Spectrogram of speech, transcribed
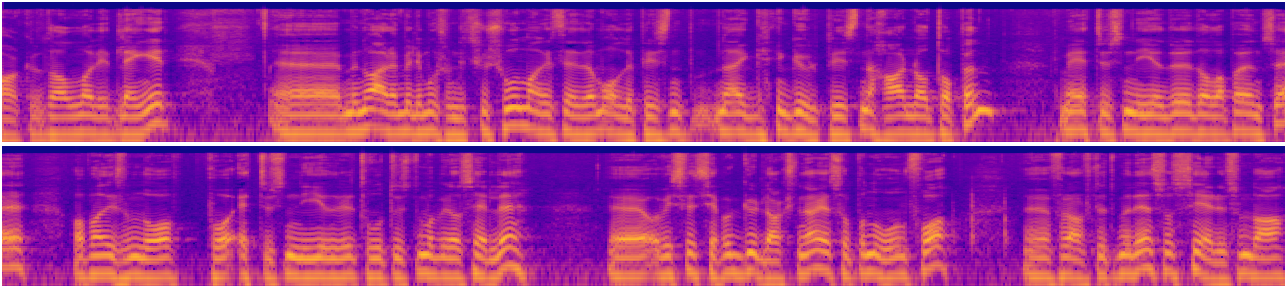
makrotallene og litt lenger. Eh, men nå er det en veldig morsom diskusjon mange steder om oljeprisen, nei, gullprisen har nådd toppen med 1900 dollar på ønske, og at man liksom nå på 1900-2000 må begynne å selge. Eh, og hvis vi ser på gullaksjene, jeg så på noen få, eh, for å avslutte med det, så ser det ut som da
